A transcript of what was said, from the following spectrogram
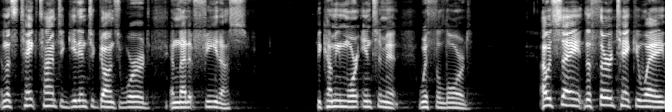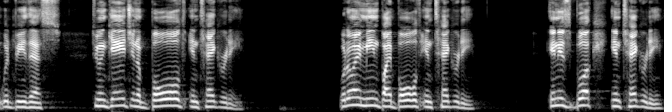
and let's take time to get into God's word and let it feed us. Becoming more intimate with the Lord. I would say the third takeaway would be this to engage in a bold integrity. What do I mean by bold integrity? In his book, Integrity,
